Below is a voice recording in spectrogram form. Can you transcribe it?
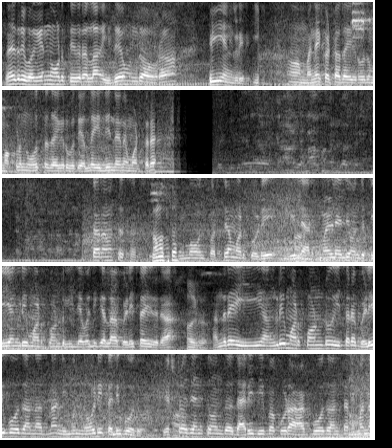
ಸ್ನೇಹಿತರೆ, ಇವಾಗ ಏನು ನೋಡ್ತಿದ್ರಲ್ಲ, ಇದೇ ಒಂದು ಅವರ ಟೀ ಅಂಗಡಿ. ಆ, ಮನೆ ಕಟ್ಟೋದಾಗಿರ್ಬೋದು ಮಕ್ಕಳನ್ನು ಓದಿಸೋದಾಗಿರ್ಬೋದು ಎಲ್ಲ ಇಲ್ಲಿಂದನೇ ಮಾಡ್ತಾರೆ. ಸರ್ ನಮಸ್ತೆ ಸರ್. ನಮಸ್ತೆ. ನಿಮ್ಮ ಒಂದು ಪರಿಚಯ ಮಾಡಿಕೊಡಿ. ಇಲ್ಲಿ ಅರಕಮಳ್ಳಿಯಲ್ಲಿ ಒಂದು ಟೀ ಅಂಗಡಿ ಮಾಡ್ಕೊಂಡು ಈ ಲೆವೆಲಿಗೆಲ್ಲ ಬೆಳೀತಾ ಇದ್ದೀರಾ? ಅಂದರೆ ಅಂದ್ರೆ ಈ ಅಂಗಡಿ ಮಾಡಿಕೊಂಡು ಈ ತರ ಬೆಳಿಬೋದು ಅನ್ನೋದನ್ನ ನಿಮ್ಮನ್ನ ನೋಡಿ ಕಲಿಬೋದು. ಎಷ್ಟೋ ಜನಕ್ಕೆ ಒಂದು ದಾರಿ ದೀಪ ಕೂಡ ಆಗ್ಬೋದು ಅಂತ ನಿಮ್ಮನ್ನ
